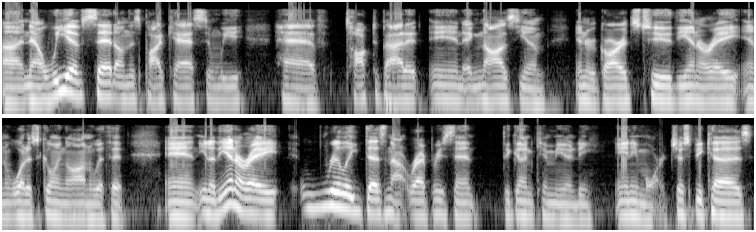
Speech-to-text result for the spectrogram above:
Uh, now, we have said on this podcast, and we have talked about it in ad nauseum in regards to the NRA and what is going on with it. And, you know, the NRA really does not represent the gun community anymore just because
